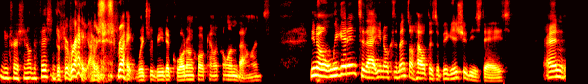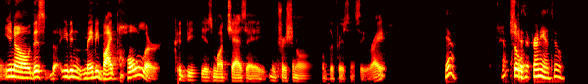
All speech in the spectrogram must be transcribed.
nutritional deficiency the right. I was just right, which would be the quote unquote chemical imbalance. You know, when we get into that, you know, because mental health is a big issue these days. And, you know, this even maybe bipolar could be as much as a nutritional deficiency, right? yeah So- schizophrenia too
